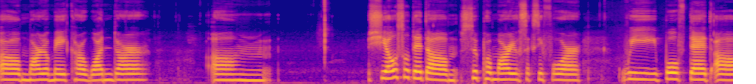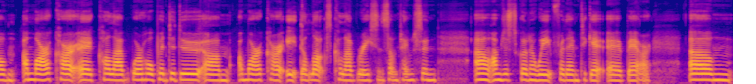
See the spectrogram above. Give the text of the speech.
uh, Mario Maker Wonder. Um, she also did um, Super Mario 64. We both did um, a Mario Kart uh, collab. We're hoping to do um, a Kart 8 Deluxe collaboration sometime soon. Um, I'm just gonna wait for them to get uh, better. Um,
